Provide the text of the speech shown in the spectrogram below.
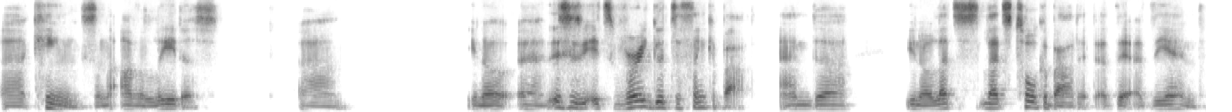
uh, kings and other leaders? um, you know, uh, this is it's very good to think about, and uh, you know, let's let's talk about it at the at the end.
